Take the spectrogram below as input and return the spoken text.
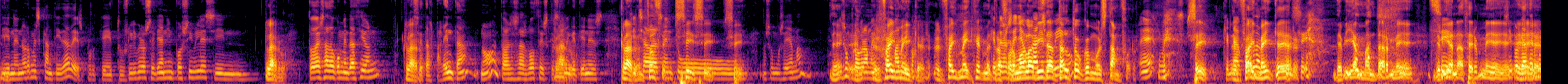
y en enormes cantidades, porque tus libros serían imposibles sin... Claro. Toda esa documentación se transparenta, ¿no? Todas esas voces que salen que tienes claro. fichadas en tu... Sí, sí, sí. No sé cómo se llama. Eh, es un programa el, el FileMaker. El FileMaker me transformó la vida tanto como Stanford. ¿Eh? Sí, el FileMaker debían mandarme, debían hacerme eh,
